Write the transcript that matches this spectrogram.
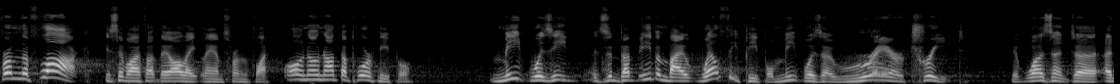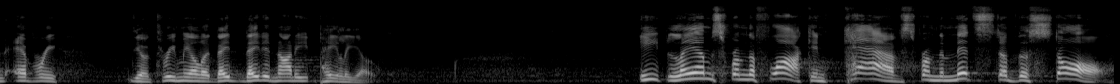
from the flock. You say, Well, I thought they all ate lambs from the flock. Oh, no, not the poor people. Meat was eaten, even by wealthy people, meat was a rare treat. It wasn't uh, an every, you know, three meal, they, they did not eat paleo eat lambs from the flock and calves from the midst of the stall.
